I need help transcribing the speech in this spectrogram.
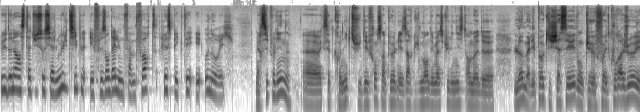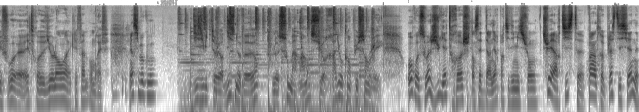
lui donnant un statut social multiple et faisant d'elle une femme forte, respectée et honorée. Merci Pauline. Euh, avec cette chronique, tu défonces un peu les arguments des masculinistes en mode euh, l'homme à l'époque il chassait donc euh, faut être courageux et il faut euh, être violent avec les femmes. Bon bref. Merci beaucoup. 18h-19h, le sous-marin sur Radio Campus Angers. On reçoit Juliette Roche dans cette dernière partie d'émission. Tu es artiste, peintre, plasticienne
